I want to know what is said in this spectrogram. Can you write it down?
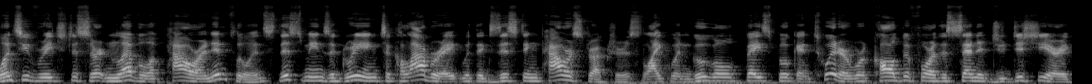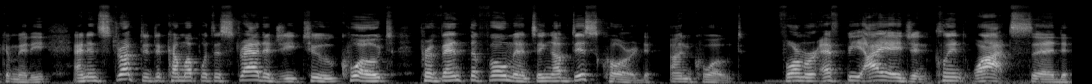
Once you've reached a certain level of power and influence, this means agreeing to collaborate with existing power structures, like when Google, Facebook, and Twitter were called before the Senate Judiciary Committee and instructed to come up with a strategy to, quote, prevent the fomenting of discord, unquote. Former FBI agent Clint Watts said,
